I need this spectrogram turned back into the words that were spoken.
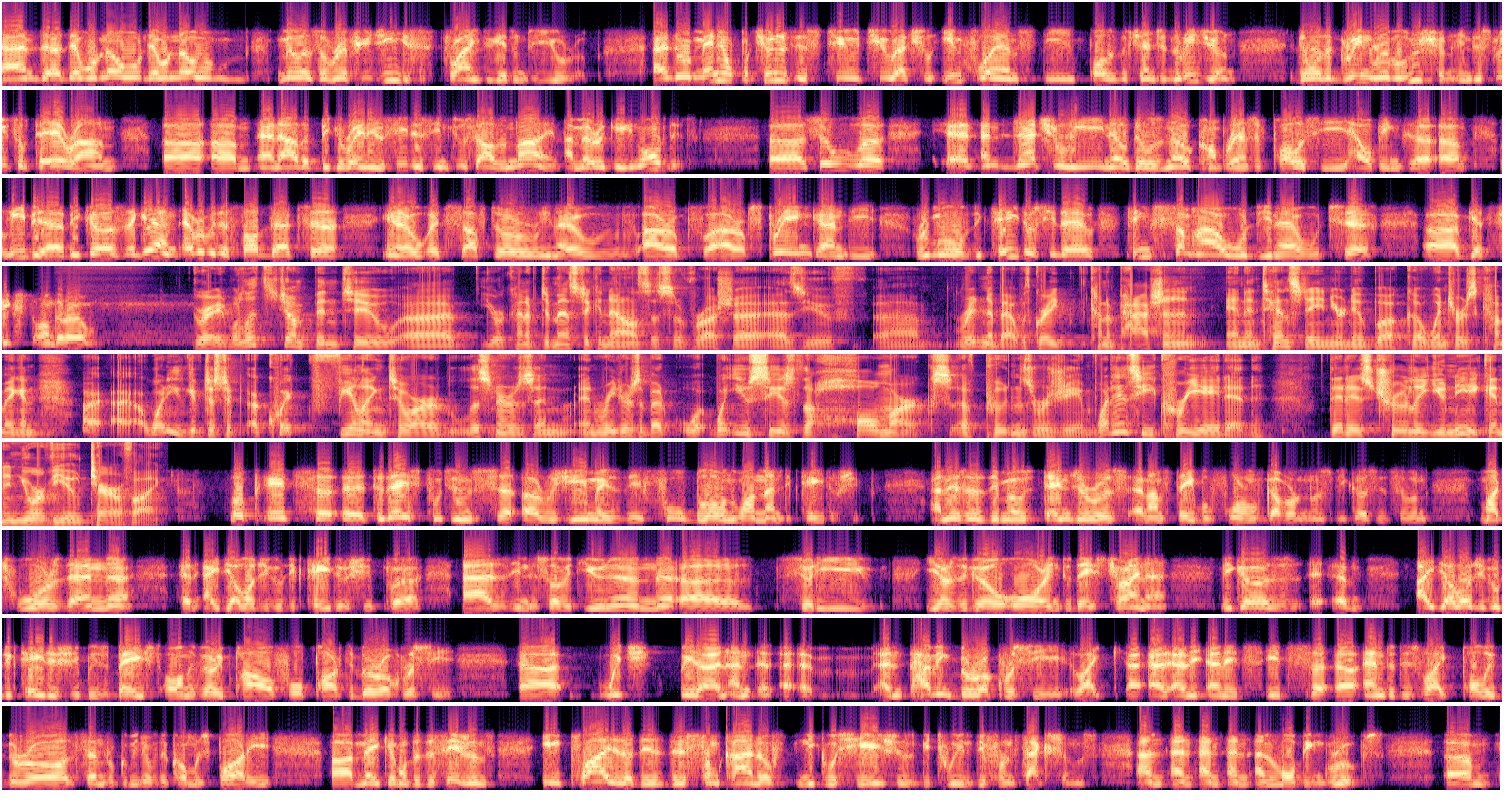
and there were no there were no millions of refugees trying to get into Europe, and there were many opportunities to to actually influence the positive change in the region. There was a green revolution in the streets of Tehran uh, um, and other big Iranian cities in 2009. America ignored it. Uh, so uh, and, and naturally, you know, there was no comprehensive policy helping uh, uh, Libya because, again, everybody thought that, uh, you know, it's after, you know, Arab Arab Spring and the removal of dictators, you know, things somehow would, you know, would get fixed on their own. Great. Well, let's jump into uh, your kind of domestic analysis of Russia as you've um, written about with great kind of passion and intensity in your new book, uh, Winter is Coming. And uh, why don't you give just a, a, quick feeling to our listeners and, and readers about what, what you see as the hallmarks of Putin's regime? What has he created that is truly unique and, in your view, terrifying? Look, it's uh, uh, today's Putin's uh, regime is the full-blown one-man dictatorship. And this is the most dangerous and unstable form of governance because it's much worse than uh, an ideological dictatorship uh, as in the Soviet Union uh, 30 years ago or in today's China. Because um, ideological dictatorship is based on a very powerful party bureaucracy, uh, which you know, and, and uh, and having bureaucracy like and and its its uh, entities like Politburo, Central Committee of the Communist Party, uh, making all the decisions implies that there's, there's, some kind of negotiations between different factions and and and and, and lobbying groups. Um,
